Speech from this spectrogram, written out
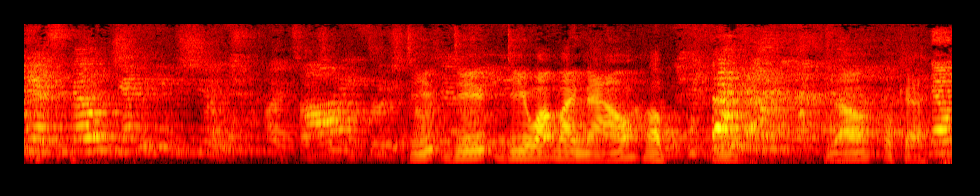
he has no gently do you, do you, do you want mine now? I'll, no? Okay. No.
